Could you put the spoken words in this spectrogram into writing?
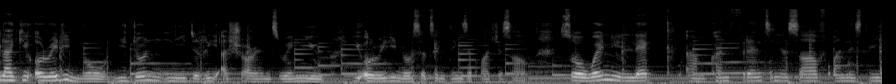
like you already know. You don't need reassurance when you you already know certain things about yourself. So when you lack um, confidence in yourself honestly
